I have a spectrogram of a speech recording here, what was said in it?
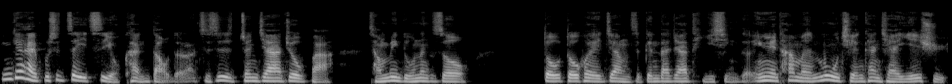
应该还不是这一次有看到的啦，只是专家就把肠病毒那个时候都都会这样子跟大家提醒的，因为他们目前看起来也许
